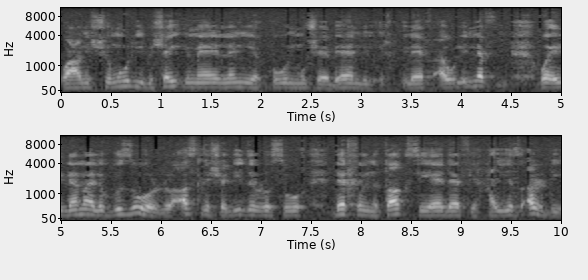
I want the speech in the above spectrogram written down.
وعن الشمولي بشيء ما لن يكون مشابها للاختلاف أو للنفي وإنما للجذور لأصل شديد الرسوخ داخل نطاق سيادة في حيز أرضي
